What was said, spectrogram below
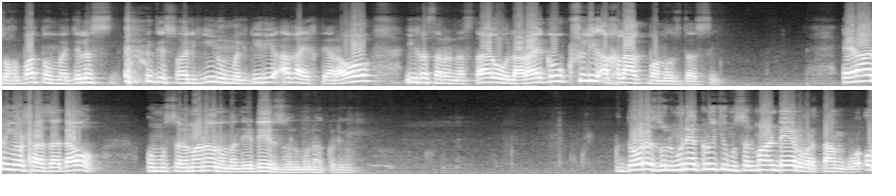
صحبت او مجلس د صالحین او ملګری هغه اختیارو هغه سره نستای او لړای کو کښلی اخلاق په مزدسي ایران یو شاهزاده او مسلمانانو باندې ډیر ظلمونه کړیو دوره ظلمونه کړو چې مسلمان ډیر ورتنګ وو او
